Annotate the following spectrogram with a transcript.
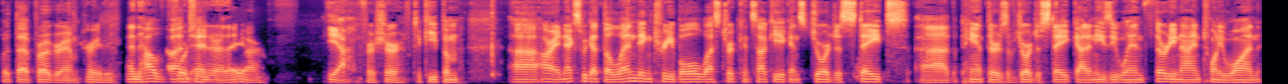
with that program. Crazy. And how Uh, fortunate and- are they are? Yeah, for sure. To keep him. Uh, all right. Next, we got the LendingTree Bowl, Western Kentucky against Georgia State. Uh, the Panthers of Georgia State got an easy win, 39 21.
